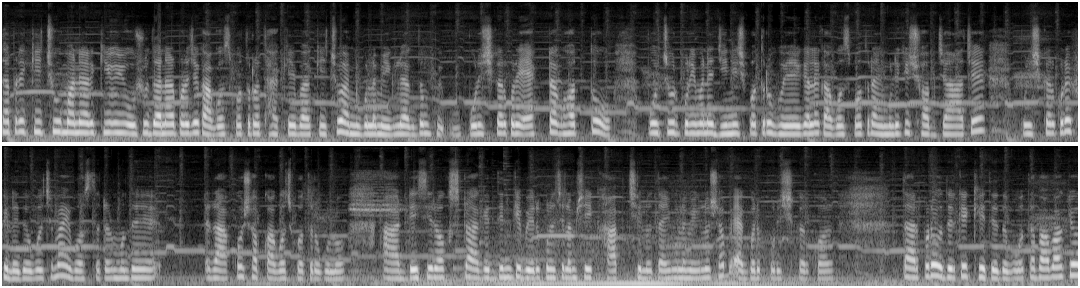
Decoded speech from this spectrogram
তারপরে কিছু মানে আর কি ওই ওষুধ আনার পরে যে কাগজপত্র থাকে বা কিছু, আমি বললাম এগুলো একদম পরিষ্কার করে, একটা ঘর তো প্রচুর পরিমাণে জিনিসপত্র হয়ে গেলে কাগজপত্র, আমি বলি কি সব যা আছে পরিষ্কার করে ফেলে দেবো। বলছে, মা, এই বস্তাটার মধ্যে রাখো সব কাগজপত্রগুলো। আর ডেসিরক্সটা আগের দিনকে বের করেছিলাম, সেই খাপ ছিল, তাই বললাম, এগুলো সব একবারে পরিষ্কার কর। তারপরে ওদেরকে খেতে দেবো। তা বাবাকেও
